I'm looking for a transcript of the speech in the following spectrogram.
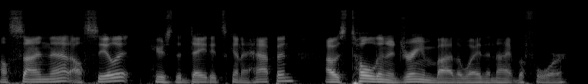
I'll sign that. I'll seal it. Here's the date it's going to happen. I was told in a dream, by the way, the night before.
